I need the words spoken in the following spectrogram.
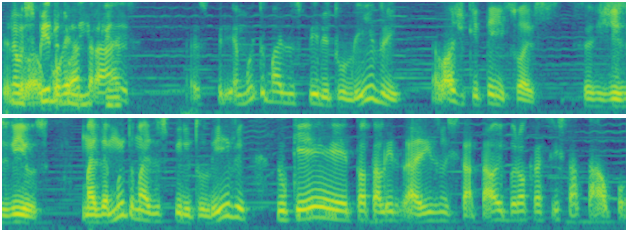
é o espírito correr livre, né? atrás. Né? É muito mais espírito livre. É lógico que tem suas, seus desvios, mas é muito mais espírito livre do que totalitarismo estatal e burocracia estatal, pô.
